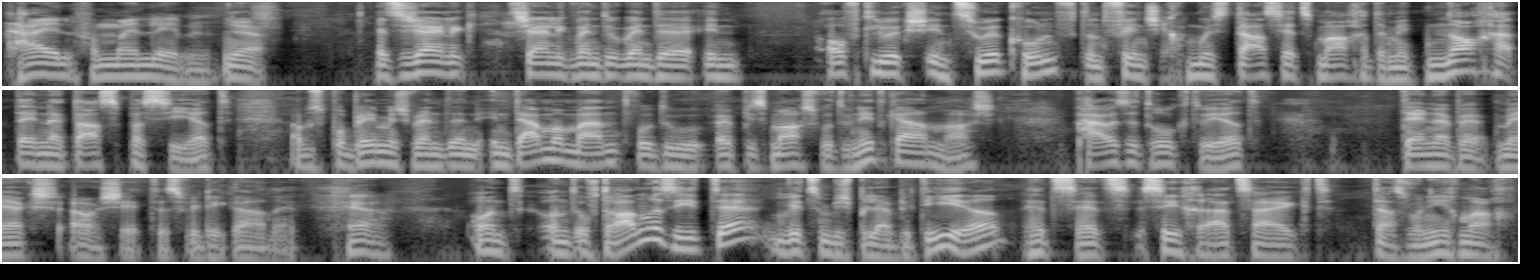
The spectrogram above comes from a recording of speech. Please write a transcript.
Teil von meinem Leben. Ja. Es ist eigentlich, es ist eigentlich wenn du, wenn du in, oft schaust in Zukunft und findest, ich muss das jetzt machen, damit nachher dann das passiert. Aber das Problem ist, wenn dann in dem Moment, wo du etwas machst, wo du nicht gern machst, Pause gedruckt wird, dann eben merkst oh shit, das will ich gar nicht. Ja. Und, und auf der anderen Seite, wie zum Beispiel auch bei dir, hat es sicher auch gezeigt, das, was ich mache,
